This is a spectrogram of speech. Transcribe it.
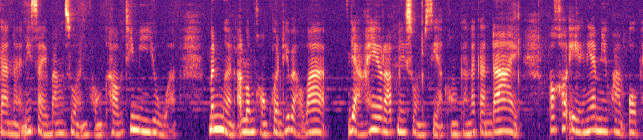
กันน่ะนิสัยบางส่วนของเขาที่มีอยู่อะมันเหมือนอารมณ์ของคนที่แบบว่า อยากให้รับในส่วนเสียของกันและกันได้ เพราะเขาเองเนี่ยมีความโอเพ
